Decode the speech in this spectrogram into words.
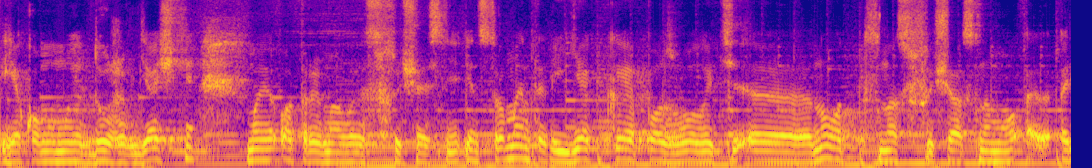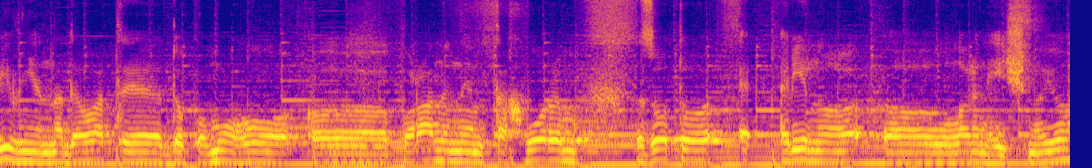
якому ми дуже вдячні, ми отримали сучасні інструменти, яке дозволить е, ну, от, на сучасному е, рівні надавати допомогу е, пораненим та хворим з оторіноларингічною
